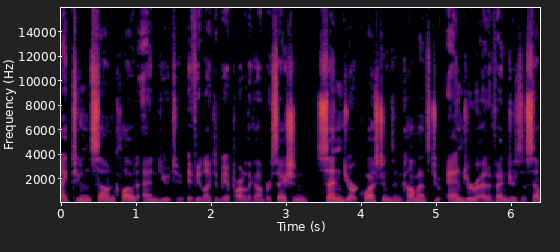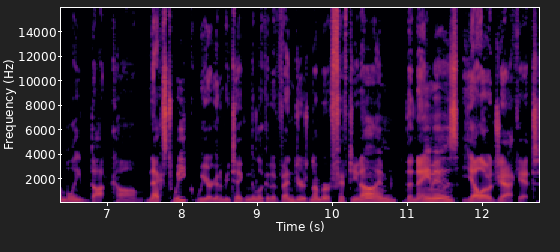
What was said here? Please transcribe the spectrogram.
iTunes, SoundCloud, and YouTube. If you'd like to be a part of the conversation, send your questions and comments to Andrew at AvengersAssembly.com. Next week, we are going to be taking a look at Avengers number 59. The name is Yellow Jacket.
